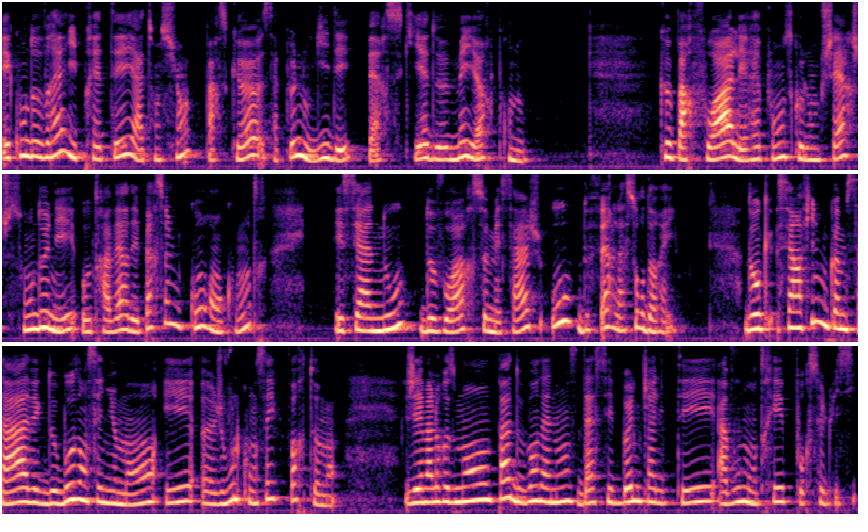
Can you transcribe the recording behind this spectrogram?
et qu'on devrait y prêter attention parce que ça peut nous guider vers ce qui est de meilleur pour nous. Que parfois les réponses que l'on cherche sont données au travers des personnes qu'on rencontre, et c'est à nous de voir ce message ou de faire la sourde oreille. Donc c'est un film comme ça, avec de beaux enseignements, et euh, je vous le conseille fortement. J'ai malheureusement pas de bande-annonce d'assez bonne qualité à vous montrer pour celui-ci.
